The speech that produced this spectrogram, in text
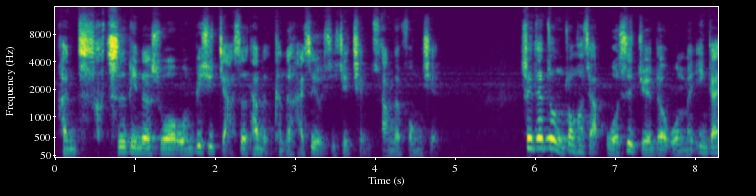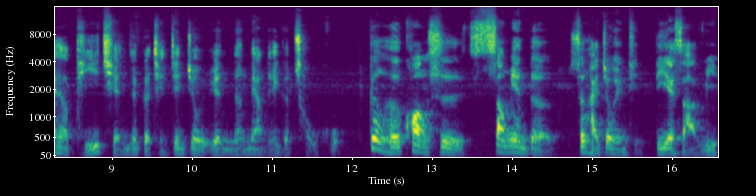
很持平的说，我们必须假设它的可能还是有一些潜藏的风险。所以在这种状况下，我是觉得我们应该要提前这个潜舰救援能量的一个筹获，更何况是上面的深海救援艇 DSRV，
